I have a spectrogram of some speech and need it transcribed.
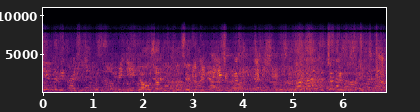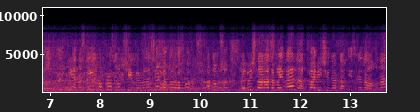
Чим тобі краще тут? Я вже тут в цій кабінеті. От що так говорить? Не, ну стоит вопрос вообще. Первоначально был вопрос о том, что э, вышла Рада Майдана два вічі назад и сказала, у нас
